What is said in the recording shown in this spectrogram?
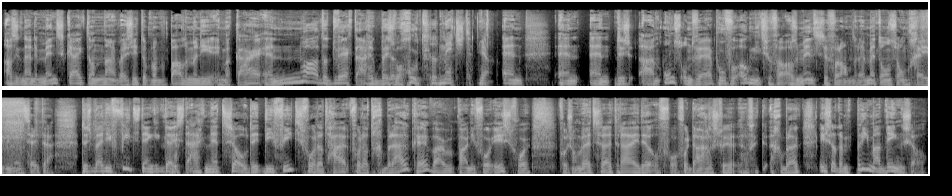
als ik naar de mens kijk, dan nou, wij zitten op een bepaalde manier in elkaar. En nou, dat werkt eigenlijk best wel goed. Dat matcht. Ja. En, en, en dus aan ons ontwerp hoeven we ook niet zoveel als mens te veranderen. Met onze omgeving, et cetera. Dus bij die fiets denk ik, daar is het eigenlijk net zo. Die, die fiets voor dat, voor dat gebruik, hè, waar, waar die voor is. Voor, voor zo'n wedstrijd rijden of voor, voor dagelijks gebruik. Is dat een prima ding zo.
